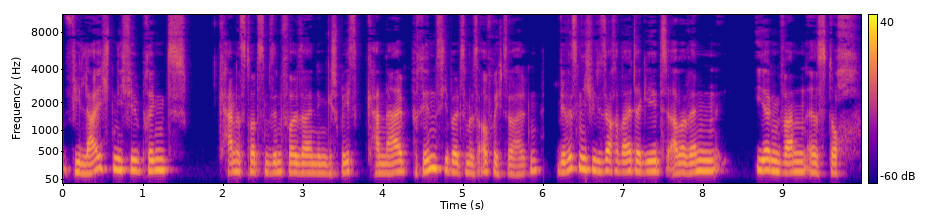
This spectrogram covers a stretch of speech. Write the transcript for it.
vielleicht nicht viel bringt, kann es trotzdem sinnvoll sein, den Gesprächskanal prinzipiell zumindest aufrechtzuerhalten. Wir wissen nicht, wie die Sache weitergeht, aber wenn irgendwann es doch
